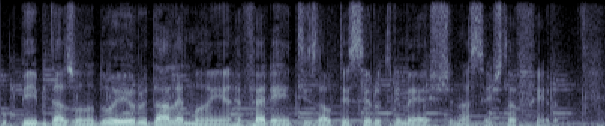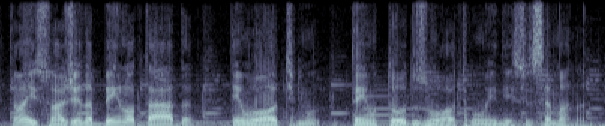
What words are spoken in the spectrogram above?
o PIB da zona do euro e da Alemanha referentes ao terceiro trimestre na sexta-feira. Então é isso, uma agenda bem lotada. Tenham ótimo, tenham todos um ótimo início de semana.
